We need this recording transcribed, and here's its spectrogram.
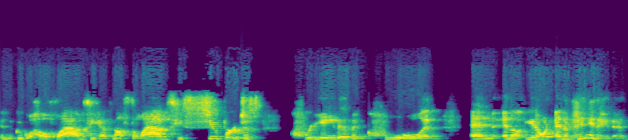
in the Google Health Labs. He has Nosta Labs. He's super just creative and cool and and and uh, you know and opinionated,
